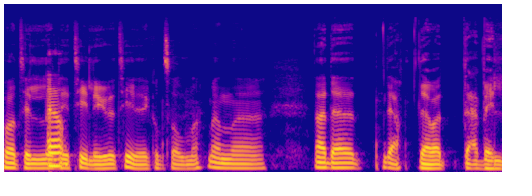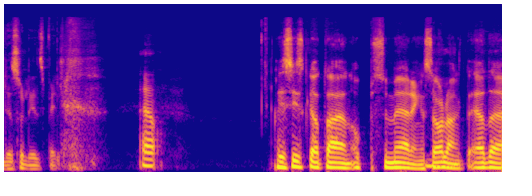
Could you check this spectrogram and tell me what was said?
på til Ja. de tidligere, tidligere konsollene. Men uh, nei, det, ja, det, var, det er veldig solid spill. Ja. Hvis vi skal ta en oppsummering så langt, er det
